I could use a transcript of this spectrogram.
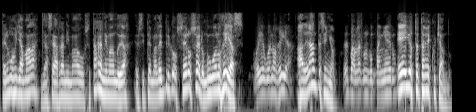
tenemos llamadas ya se ha reanimado se está reanimando ya el sistema eléctrico. 00 muy buenos días. Oye buenos días. Adelante señor. Para hablar con un compañero. Ellos te están escuchando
